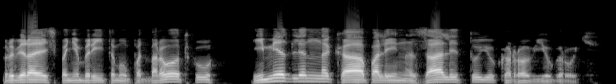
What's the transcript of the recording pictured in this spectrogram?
пробираясь по небритому подбородку и медленно капали на залитую кровью грудь.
